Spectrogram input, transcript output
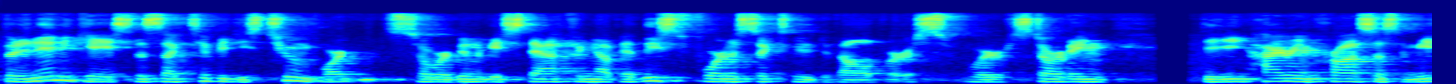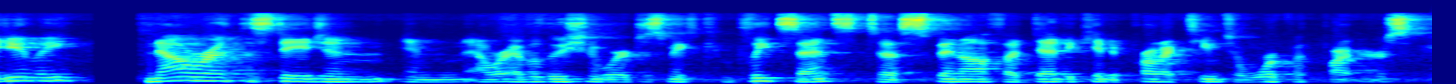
But in any case, this activity is too important. So we're going to be staffing up at least four to six new developers. We're starting the hiring process immediately. Now we're at the stage in, in our evolution where it just makes complete sense to spin off a dedicated product team to work with partners.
